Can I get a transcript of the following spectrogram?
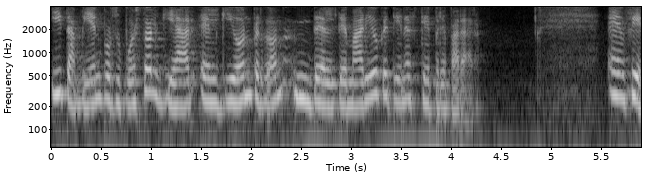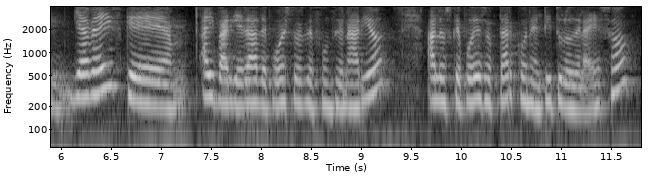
y también, por supuesto, el, guiar, el guion perdón, del temario que tienes que preparar. En fin, ya veis que hay variedad de puestos de funcionario a los que puedes optar con el título de la ESO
